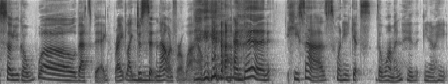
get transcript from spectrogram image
so you go, whoa, that's big, right? Like mm-hmm. just sit in that one for a while. yeah. And then he says when he gets the woman who, you know, he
